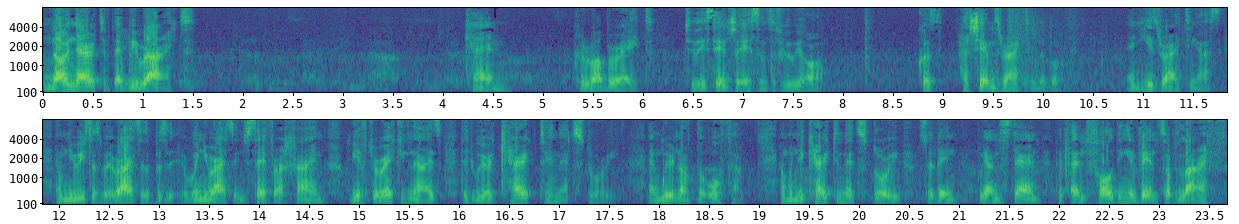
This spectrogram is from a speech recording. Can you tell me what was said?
No narrative that we write can corroborate to the essential essence of who we are. Because Hashem's writing the book. And He's writing us. And when you, read us, when you write into Sefer HaChaim, we have to recognize that we're a character in that story. And we're not the author. And when you're a character in that story, so then we understand that the unfolding events of life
